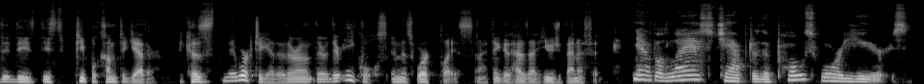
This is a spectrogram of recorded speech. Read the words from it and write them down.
th- these these people come together because they work together. They're they're they're equals in this workplace, and I think it has that huge benefit. Now, the last chapter, the post-war years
